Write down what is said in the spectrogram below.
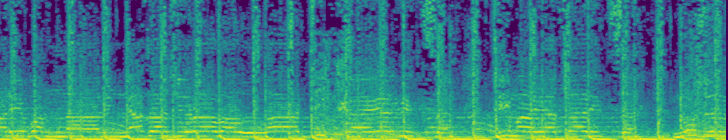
Мари меня зачаровала Дикая львица, ты моя царица Нужен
